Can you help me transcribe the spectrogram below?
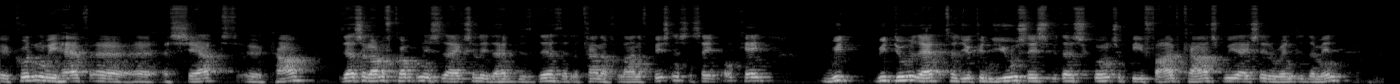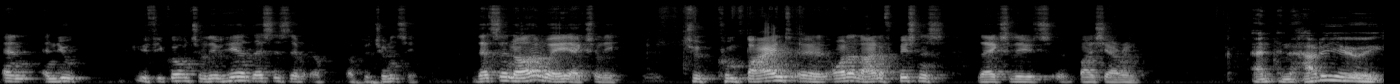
Uh, couldn't we have a, a, a shared uh, car? There's a lot of companies that actually that have this, kind of line of business and say, okay, we we do that so you can use this. There's going to be five cars. We actually rented them in, and and you if you go to live here, this is the opportunity. That's another way actually to combine uh, line of business that actually by sharing. And and how do you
